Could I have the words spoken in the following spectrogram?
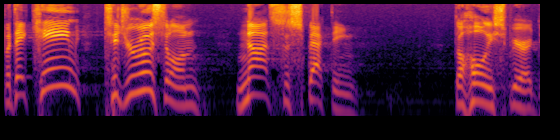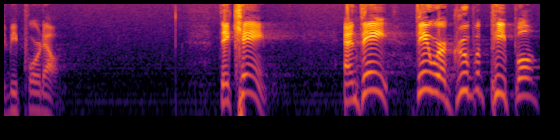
But they came to Jerusalem not suspecting the Holy Spirit to be poured out. They came and they, they were a group of people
